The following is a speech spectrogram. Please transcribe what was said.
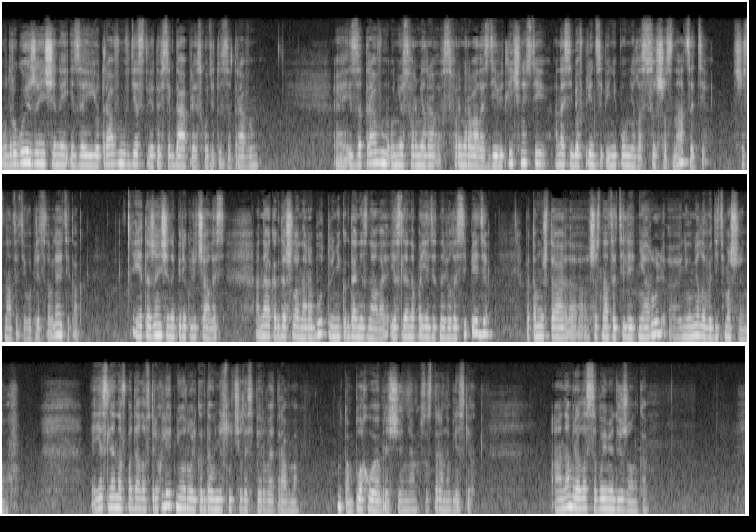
У другой женщины из-за ее травм в детстве, это всегда происходит из-за травм, э, из-за травм у нее сформировалось 9 личностей. Она себя, в принципе, не помнила с 16. С 16, вы представляете как? И эта женщина переключалась. Она, когда шла на работу, никогда не знала, если она поедет на велосипеде, потому что 16-летняя роль э, не умела водить машину. Если она впадала в трехлетнюю роль, когда у нее случилась первая травма, ну там плохое обращение со стороны близких, она брала с собой медвежонка.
